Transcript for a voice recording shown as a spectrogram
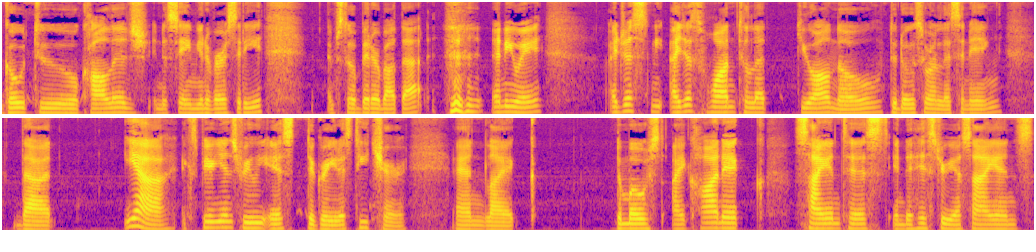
go to college in the same university I'm still bitter about that. anyway, I just I just want to let you all know to those who are listening that yeah, experience really is the greatest teacher and like the most iconic scientist in the history of science,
